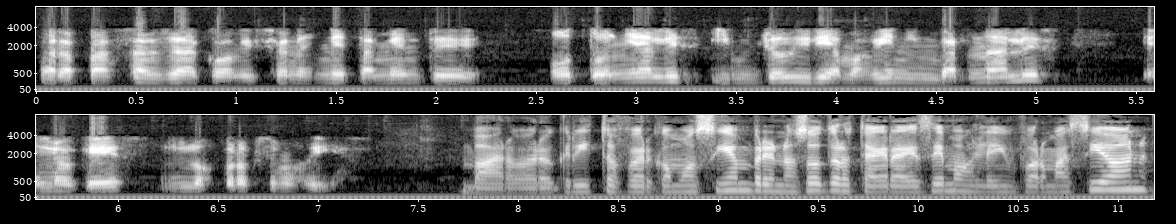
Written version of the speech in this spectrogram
para pasar ya a condiciones netamente otoñales y yo diría más bien invernales en lo que es los próximos días. Bárbaro, Christopher, como siempre nosotros te agradecemos la información,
